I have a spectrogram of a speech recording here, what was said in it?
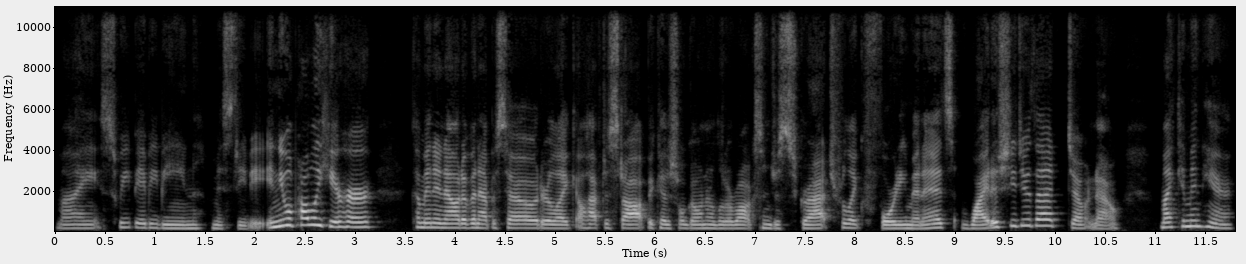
my sweet baby bean, Miss Stevie. And you will probably hear her come in and out of an episode, or like I'll have to stop because she'll go in her little box and just scratch for like 40 minutes. Why does she do that? Don't know. Might come in here,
